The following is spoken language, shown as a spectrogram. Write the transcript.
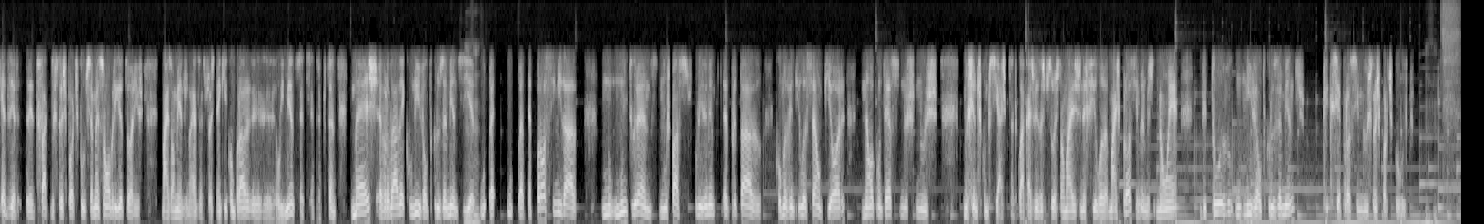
Quer dizer, eh, de facto, os transportes públicos também são obrigatórios, mais ou menos, não é? As pessoas têm que ir comprar uh, alimentos, etc. Portanto, mas a verdade é que o nível de cruzamentos uhum. e a, uhum. a, a, a proximidade muito grande, num espaço precisamente apertado, com uma ventilação pior, não acontece nos, nos, nos, centros comerciais. Portanto, claro que às vezes as pessoas estão mais na fila mais próximas, mas não é de todo um nível de cruzamentos que, que se aproxime dos transportes públicos. Uhum.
